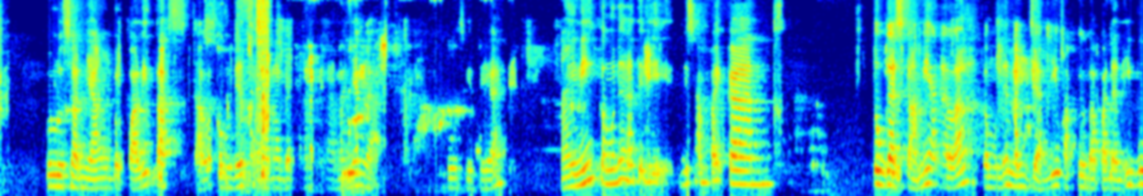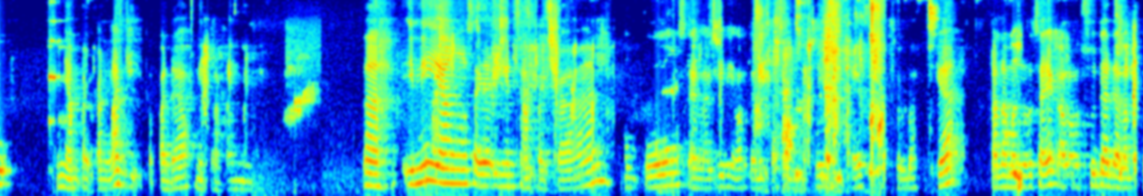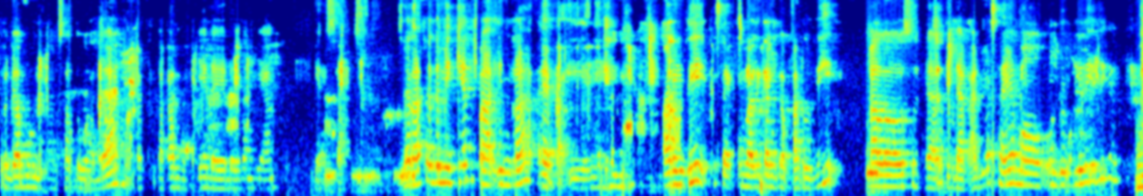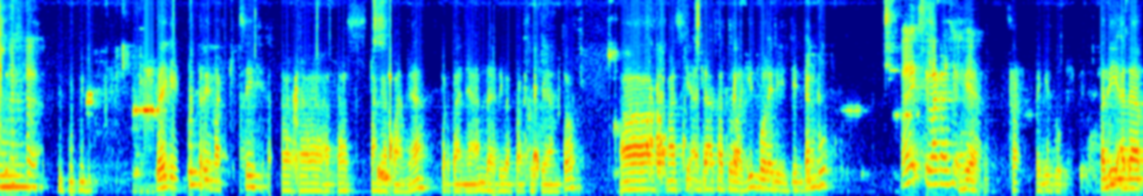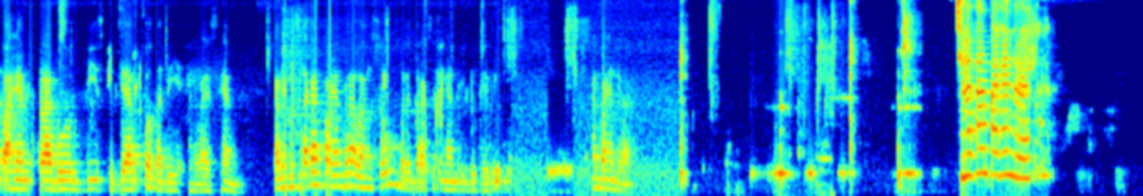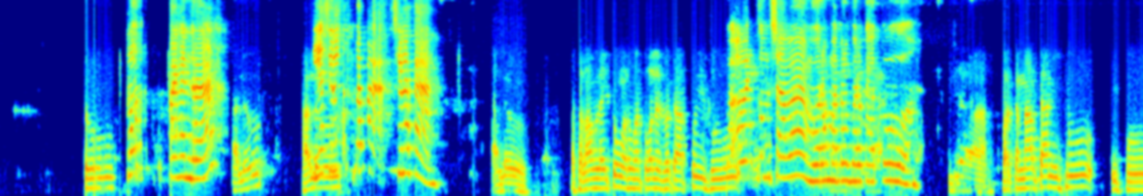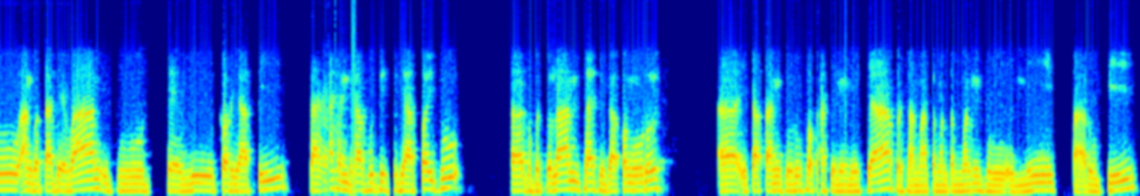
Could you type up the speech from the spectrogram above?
lulusan yang berkualitas kalau kemudian sarana dan prasarananya enggak bagus gitu ya. Nah ini kemudian nanti di, disampaikan tugas kami adalah kemudian menjadi wakil bapak dan ibu menyampaikan lagi kepada mitra kami. Nah, ini yang saya ingin sampaikan, mumpung sekali lagi nih organisasi ini saya sangat berbahagia, karena menurut saya kalau sudah dalam tergabung dalam satu wadah, maka kita akan mempunyai daya dorong yang biasa. Saya rasa demikian Pak Indra, eh Pak Indra, Pak Rudi, saya kembalikan ke Pak Rudi. Kalau sudah tidak ada, saya mau undur diri ini kan. Baik, Ibu, terima kasih uh, atas tanggapannya, pertanyaan dari Bapak Suprianto. Uh, masih ada satu lagi, boleh diizinkan, Bu? Baik, silakan. silakan. Iya, satu lagi, Bu. Tadi ada Pak Hendra Budi Sugiarto tadi yang raise hand. Kami persilakan Pak Hendra langsung berinteraksi dengan Ibu Dewi. Silakan Pak Hendra. Silakan Pak Hendra. Halo, Halo, Pak Hendra. halo, halo, Iya, silakan Bapak. Silakan. halo. Assalamualaikum warahmatullahi wabarakatuh, Ibu. Waalaikumsalam warahmatullahi wabarakatuh. Ya, perkenalkan Ibu, Ibu anggota Dewan, Ibu Dewi Koryati. Saya Hendra Budi Sugiarto, Ibu. Eh, kebetulan saya juga pengurus eh, Ikatan Guru Vokasi Indonesia bersama teman-teman Bu Umi, Pak Rudi.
